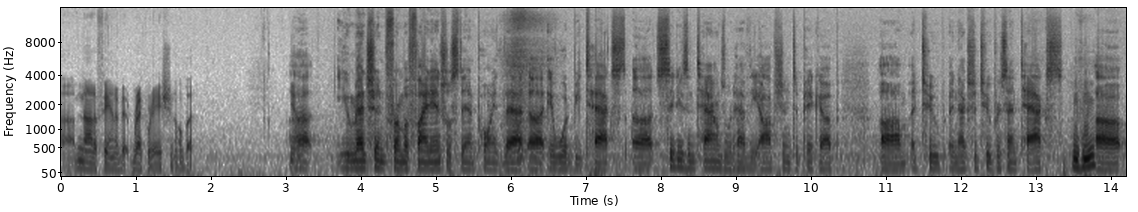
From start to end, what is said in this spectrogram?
I'm not a fan of it recreational, but. Yeah. Uh, you mentioned from a financial standpoint that uh, it would be taxed. Uh, cities and towns would have the option to pick up um, a two, an extra 2% tax. Mm-hmm.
